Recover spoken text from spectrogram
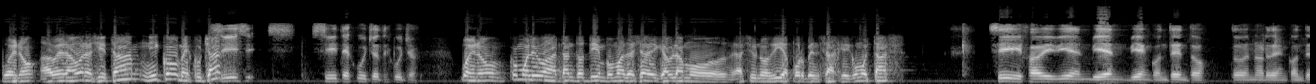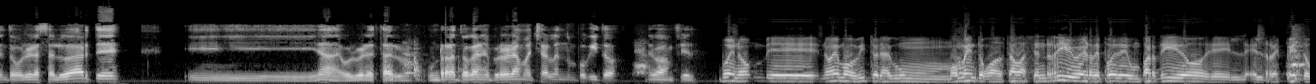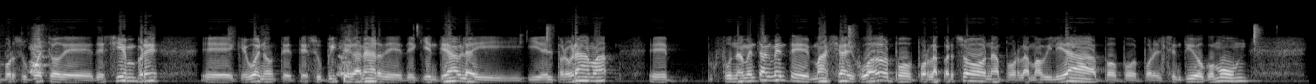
Bueno, a ver ahora si está. Nico, ¿me escuchás? Sí, sí, sí, te escucho, te escucho. Bueno, ¿cómo le va tanto tiempo, más allá de que hablamos hace unos días por mensaje? ¿Cómo estás? Sí, Fabi, bien, bien, bien, contento, todo en orden, contento de volver a saludarte y nada, de volver a estar un rato acá en el programa charlando un poquito de Banfield. Bueno, eh, nos hemos visto en algún momento cuando estabas en River, después de un partido, el, respeto por supuesto de, siempre, eh, que bueno, te, supiste ganar de, quien te habla y, del programa. Eh, fundamentalmente más allá del jugador por, la persona, por la amabilidad, por, el sentido común.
